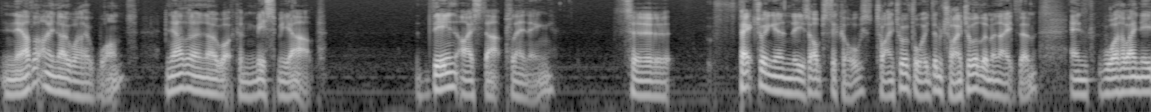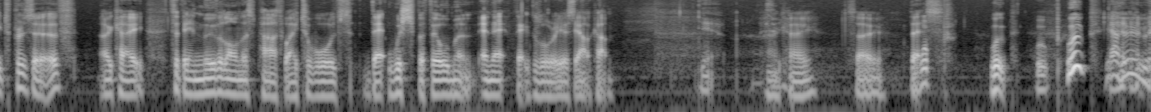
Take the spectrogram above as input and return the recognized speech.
Now that I know what I want, now that I know what can mess me up, then I start planning to factoring in these obstacles, trying to avoid them, trying to eliminate them, and what do I need to preserve, okay, to then move along this pathway towards that wish fulfillment and that, that glorious outcome. Yeah. Okay, so that's Whoop. whoop. Whoop. Whoop! Yahoo!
